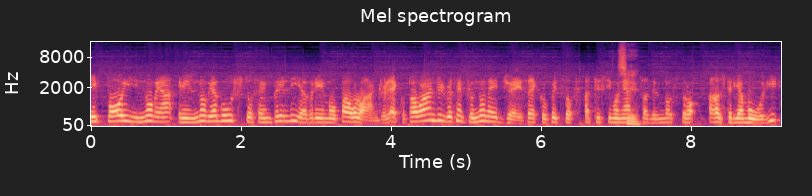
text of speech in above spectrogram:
e poi il 9, il 9, agosto sempre lì avremo Paolo Angeli. Ecco, Paolo Angeli per esempio non è jazz, ecco questo a testimonianza sì. del nostro Altri Amori,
